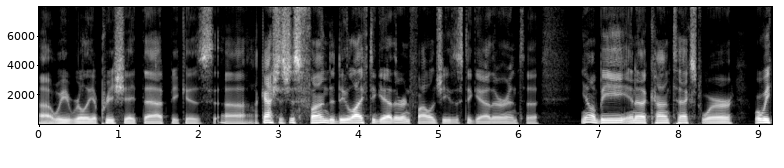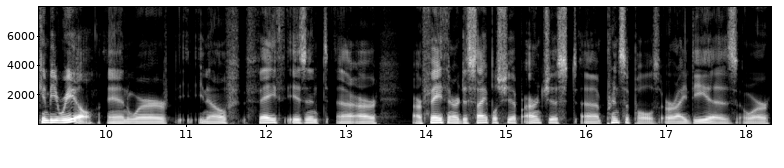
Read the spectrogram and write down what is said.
uh, we really appreciate that because, gosh, it's just fun to do life together and follow Jesus together and to, you know, be in a context where where we can be real and where you know faith isn't our our faith and our discipleship aren't just uh, principles or ideas or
